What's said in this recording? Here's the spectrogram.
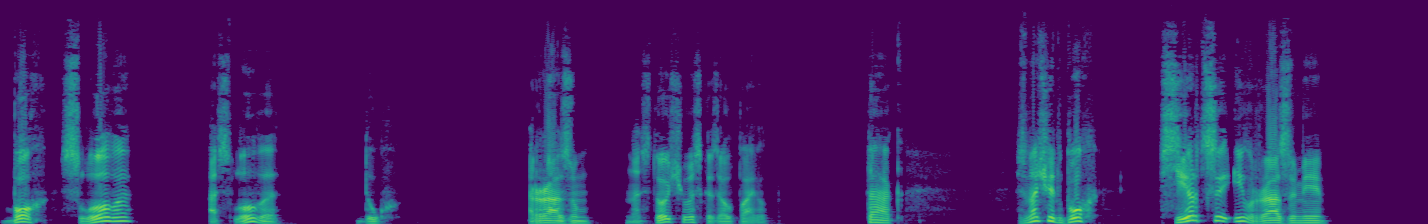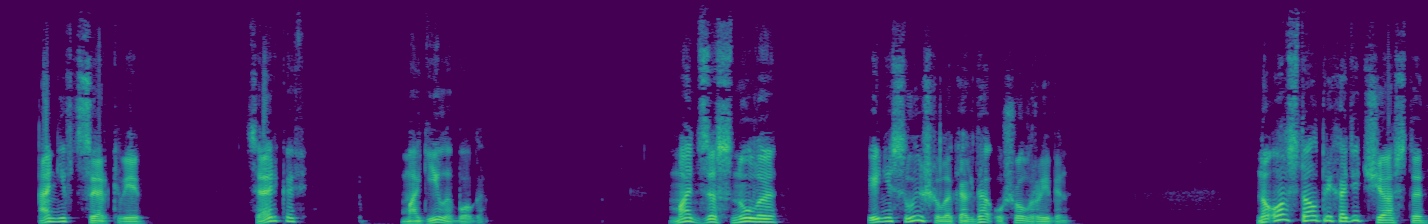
«Бог — слово», а слово — дух. Разум, — настойчиво сказал Павел. Так, значит, Бог в сердце и в разуме, а не в церкви. Церковь — могила Бога. Мать заснула и не слышала, когда ушел Рыбин. Но он стал приходить часто,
